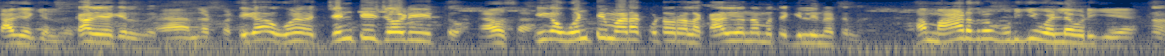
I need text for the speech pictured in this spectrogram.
ಕಾವ್ಯ ಗೆಲ್ಬೇಕು. ಕಾವ್ಯ ಗೆಲ್ಬೇಕು. Hundred percent. ಈಗ ಒ- ಜಂಟಿ ಜೋಡಿ ಇತ್ತು. ಹೌದು ಸರ್. ಈಗ ಒಂಟಿ ಮಾಡಕ್ ಕೊಟ್ಟವ್ರಲ್ಲ ಕಾವ್ಯನ ಮತ್ತೆ ಗಿಲ್ಲಿ ನಟನ? ಆ ಮಾಡಿದ್ರು ಹುಡುಗಿ ಒಳ್ಳೆ ಹುಡುಗಿ. ಹಾ.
